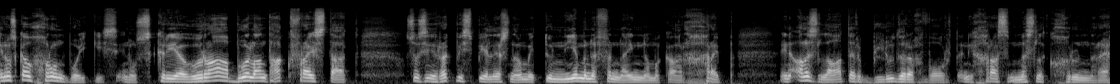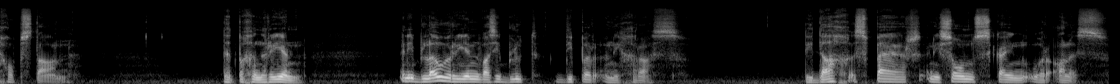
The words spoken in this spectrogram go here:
En ons kou grondbootjies en ons skree hoera Boland Hak Vrystaat soos die rugbyspelers nou met toenemende vernyn na mekaar gryp en alles later bloederig word en die gras mislik groen regop staan. Dit begin reën. In die blou reën was die bloed dieper in die gras. Die dag is pers en die son skyn oor alles.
